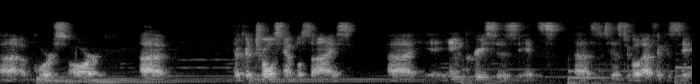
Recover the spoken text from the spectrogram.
uh, of course, are uh, the control sample size uh, increases its uh, statistical efficacy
